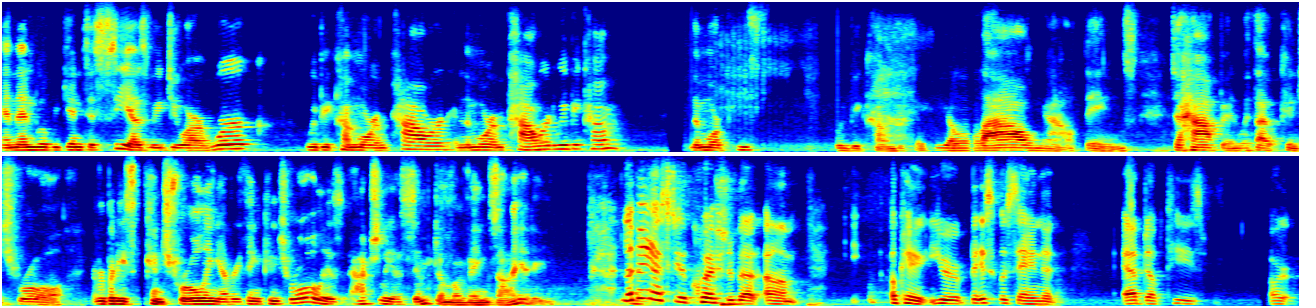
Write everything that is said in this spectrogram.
And then we'll begin to see as we do our work, we become more empowered. And the more empowered we become, the more peaceful we become because we allow now things to happen without control. Everybody's controlling everything. Control is actually a symptom of anxiety. Let me ask you a question about. Um, okay, you're basically saying that abductees are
